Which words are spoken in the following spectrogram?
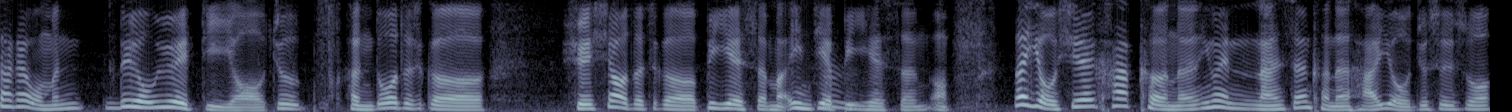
大概我们六月底哦，就很多的这个。学校的这个毕业生嘛，应届毕业生、嗯、哦，那有些他可能因为男生可能还有就是说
